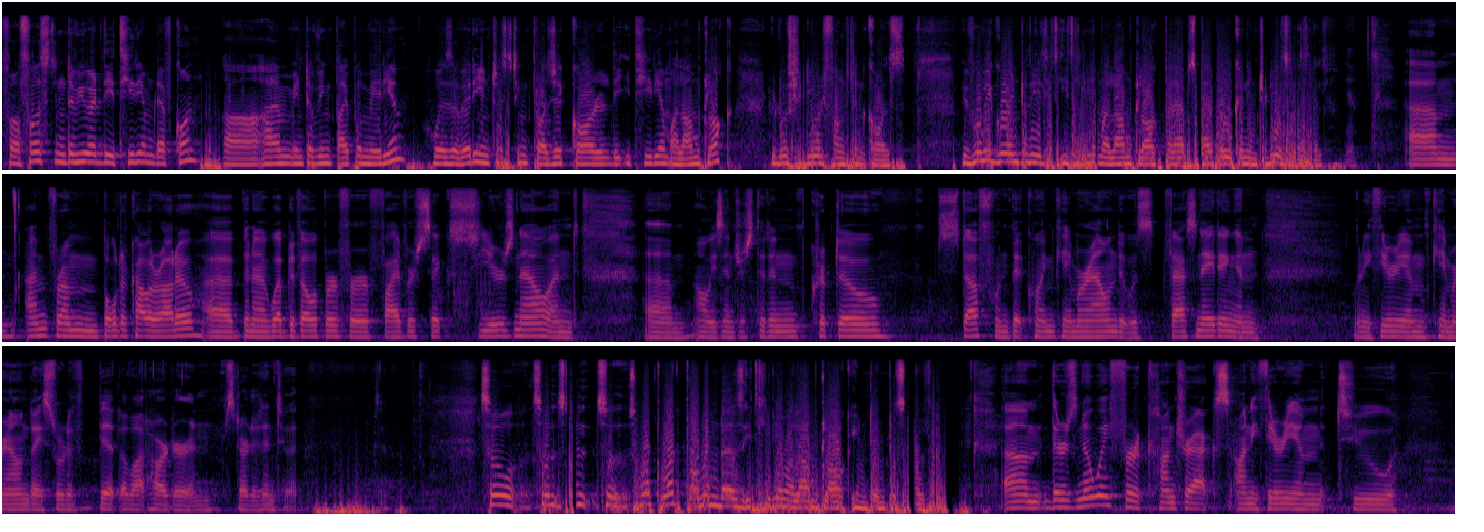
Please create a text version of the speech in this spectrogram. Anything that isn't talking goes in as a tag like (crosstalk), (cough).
For our first interview at the Ethereum DevCon, uh, I'm interviewing Piper Merriam, who has a very interesting project called the Ethereum Alarm Clock to do scheduled function calls. Before we go into the Ethereum Alarm Clock, perhaps Piper, you can introduce yourself. Yeah. Um, I'm from Boulder, Colorado. I've been a web developer for five or six years now, and um, always interested in crypto stuff. When Bitcoin came around, it was fascinating, and when Ethereum came around, I sort of bit a lot harder and started into it. So, so, so, so, so what, what problem does Ethereum alarm clock intend to solve? Um, there's no way for contracts on Ethereum to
